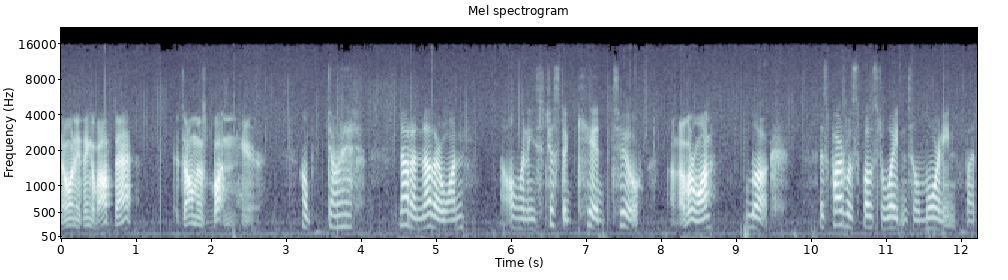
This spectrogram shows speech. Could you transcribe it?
Know anything about that? It's on this button here. Oh, darn it. Not another one. Oh, and he's just a kid, too. Another one? Look, this part was supposed to wait until morning, but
